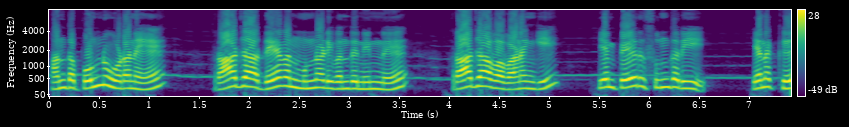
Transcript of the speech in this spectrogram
அந்த பொண்ணு உடனே ராஜா தேவன் முன்னாடி வந்து நின்று ராஜாவை வணங்கி என் பேரு சுந்தரி. எனக்கு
